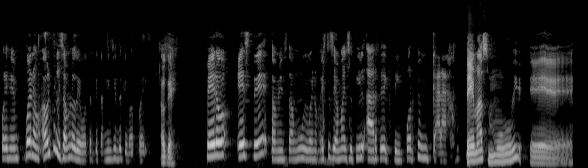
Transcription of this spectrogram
por ejemplo, bueno, ahorita les hablo de otra que también siento que va por ahí. Ok. Pero este también está muy bueno. Este se llama El sutil arte de que te importe un carajo. Temas muy... eh,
